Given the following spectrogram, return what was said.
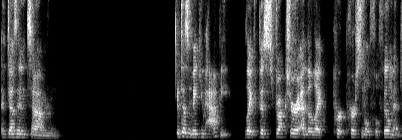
it doesn't um it doesn't make you happy. Like the structure and the like per- personal fulfillment.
